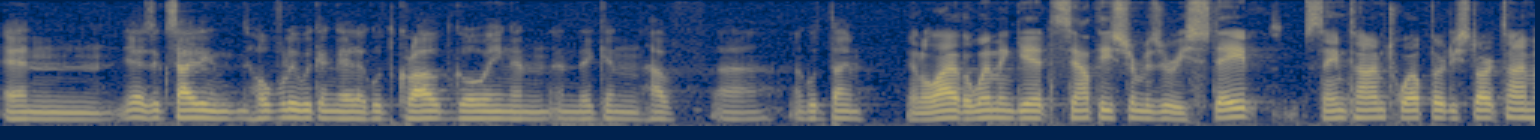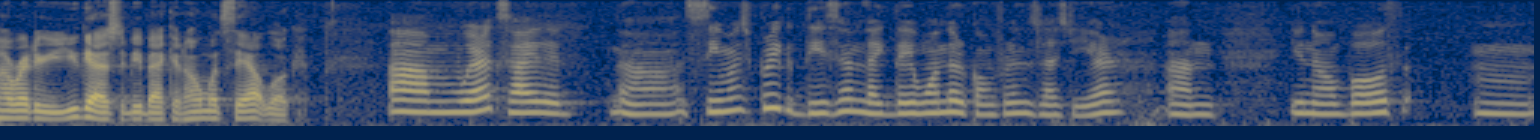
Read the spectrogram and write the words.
and yeah, it's exciting. Hopefully, we can get a good crowd going, and, and they can have uh, a good time. And a lot of the women get Southeastern Missouri State, same time, 12:30 start time. How ready are you guys to be back at home? What's the outlook? Um, we're excited. Uh, SEMO's pretty decent. Like they won their conference last year, and you know both um,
